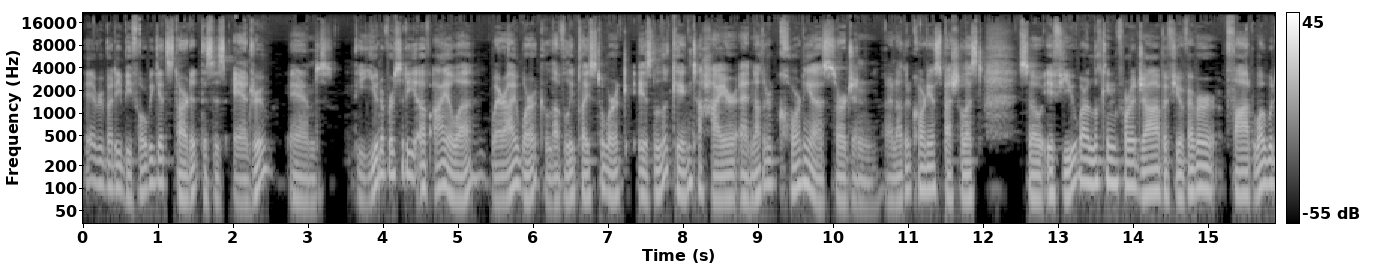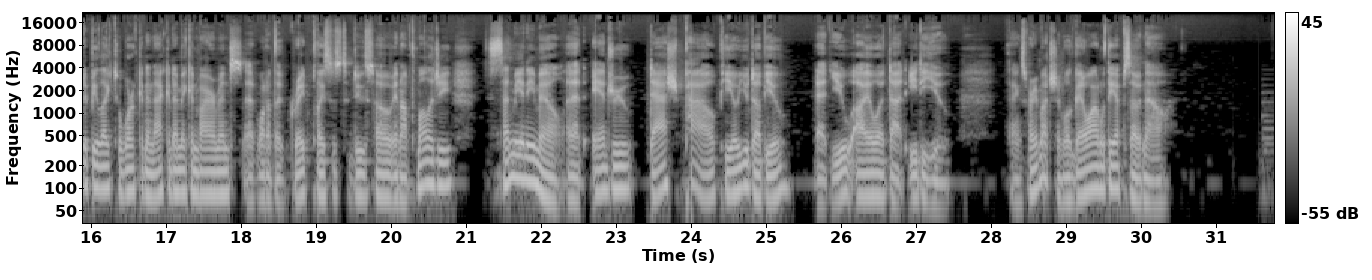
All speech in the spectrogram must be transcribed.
Hey, everybody. Before we get started, this is Andrew, and the University of Iowa, where I work, lovely place to work, is looking to hire another cornea surgeon, another cornea specialist. So if you are looking for a job, if you've ever thought, what would it be like to work in an academic environment at one of the great places to do so in ophthalmology, send me an email at andrew-pow, P-O-U-W, at uiowa.edu. Thanks very much, and we'll go on with the episode now.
